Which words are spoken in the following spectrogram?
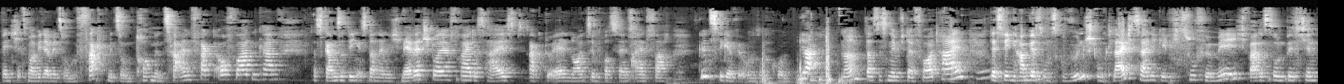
wenn ich jetzt mal wieder mit so einem Fakt, mit so einem trockenen Zahlenfakt aufwarten kann, das ganze Ding ist dann nämlich mehrwertsteuerfrei, das heißt aktuell 19% einfach günstiger für unsere Kunden. ja, Ne? Das ist nämlich der Vorteil. Deswegen haben wir es uns gewünscht und gleichzeitig gebe ich zu, für mich war das so ein bisschen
